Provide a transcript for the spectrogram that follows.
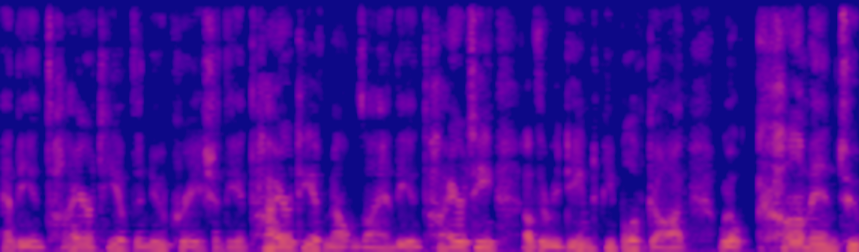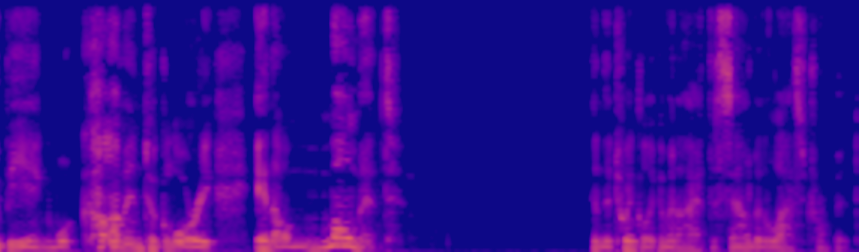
And the entirety of the new creation, the entirety of Mount Zion, the entirety of the redeemed people of God will come into being, will come into glory in a moment, in the twinkling of an eye, at the sound of the last trumpet.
